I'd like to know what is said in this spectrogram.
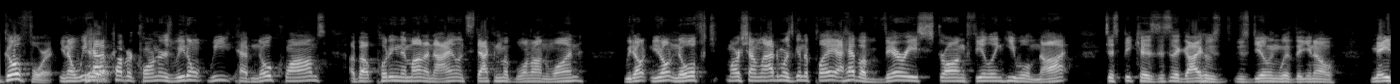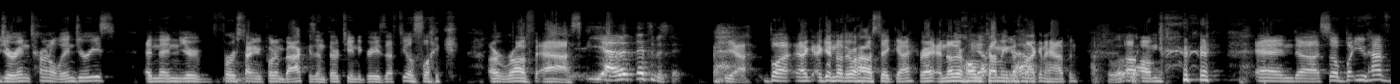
go for it. You know, we yeah. have covered corners. We don't, we have no qualms about putting them on an island, stacking them up one on one. We don't, you don't know if Marshon Lattimore is going to play. I have a very strong feeling he will not, just because this is a guy who's, who's dealing with the, you know, major internal injuries. And then your first hmm. time you put him back is in 13 degrees. That feels like a rough ask. Yeah, that, that's a mistake yeah, but I again, another Ohio State guy, right? Another homecoming yep, yeah. that's not going to happen. Absolutely. Um, and uh, so, but you have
